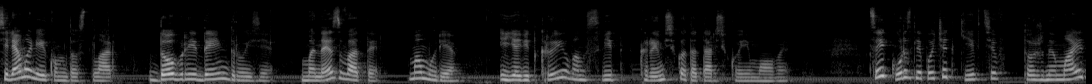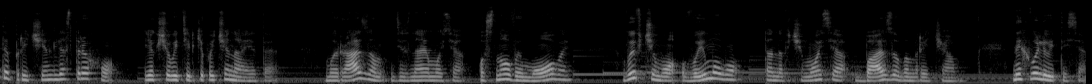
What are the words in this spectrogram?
Сілям алейкум, достлар! Добрий день, друзі! Мене звати Мамурє, і я відкрию вам світ кримсько-татарської мови. Цей курс для початківців, тож не маєте причин для страху, якщо ви тільки починаєте. Ми разом дізнаємося основи мови, вивчимо вимову та навчимося базовим речам. Не хвилюйтеся,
